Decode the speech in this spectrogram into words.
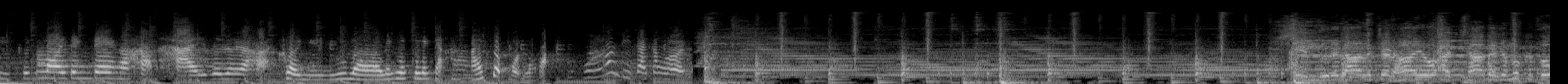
ดีขึ้นรอยแดงๆอะค่ะ หายไปเลยอะค่ะ เคยมีริ้วรอยเล็กๆเล็กๆอะหายเกือบหมดแล้วอะว้าวดีใจจังเลย सिंदूर लाल चढ़ायो अच्छा गजमुख को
